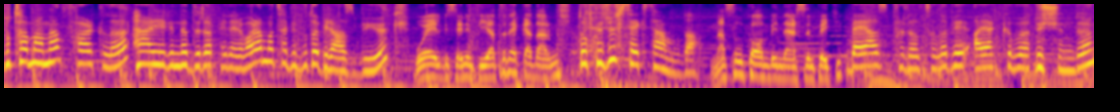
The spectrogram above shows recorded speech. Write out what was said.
Bu tamamen farklı. Her yerinde drapeleri var ama tabii bu da biraz büyük. Bu elbisenin fiyatı ne kadarmış? 980 bu da. Nasıl kombinlersin peki? Beyaz pırıltılı bir ayakkabı düşündüm.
